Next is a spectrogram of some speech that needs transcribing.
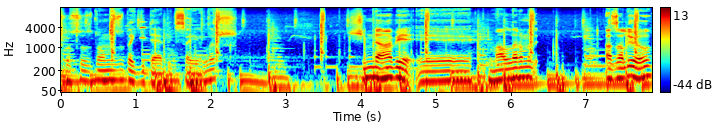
Susuzluğumuzu da giderdik sayılır. Şimdi abi eee, mallarımız azalıyor.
